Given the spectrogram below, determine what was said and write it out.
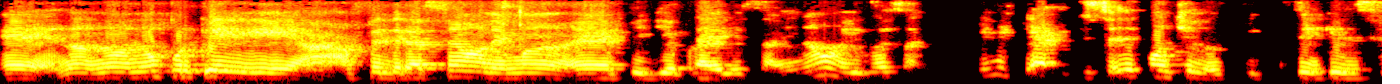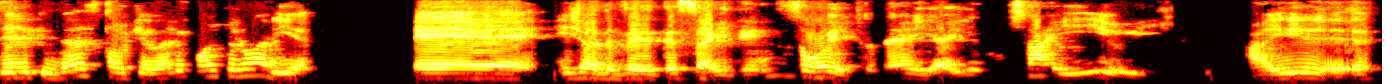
É, não, não, não, porque a federação alemã é, pediu para ele sair, não, ele vai sair. Ele quer, porque se ele continua, se, se ele quisesse continuar, ele continuaria. É, e já deveria ter saído em 18, né? E aí não saiu. E aí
